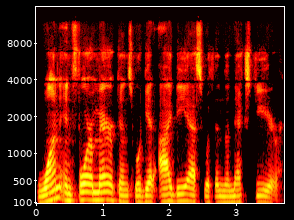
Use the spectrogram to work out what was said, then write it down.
one in four Americans will get IBS within the next year.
